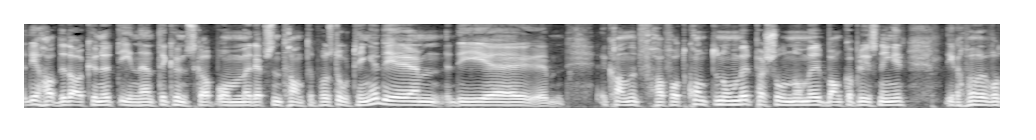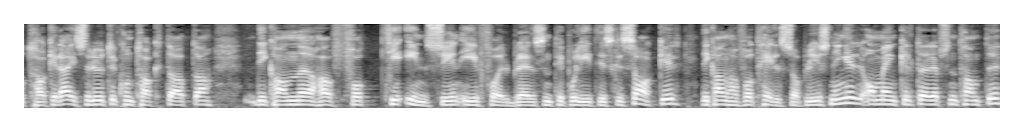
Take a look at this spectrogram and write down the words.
de hadde da kunnet innhente kunnskap om representanter på Stortinget. De, de eh, kan ha fått kontonummer, personnummer, bankopplysninger. De kan ha fått tak i reiseruter, kontaktdata. De kan ha fått innsyn i forberedelsen til politiske saker. De kan ha fått helseopplysninger om enkelte representanter.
